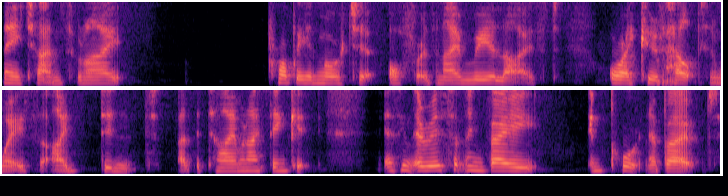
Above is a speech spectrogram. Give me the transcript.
many times when I probably had more to offer than I realized, or I could have helped in ways that I didn't at the time. And I think it I think there is something very important about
